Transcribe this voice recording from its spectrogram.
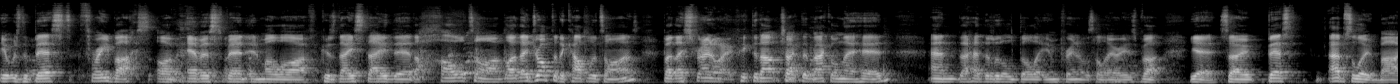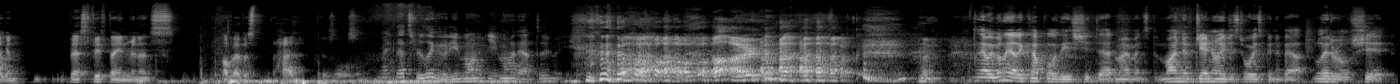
It was the best three bucks I've ever spent in my life because they stayed there the whole time. Like they dropped it a couple of times, but they straight away picked it up, chucked it back on their head, and they had the little dollar imprint. It was hilarious. But yeah, so best absolute bargain. Best 15 minutes I've ever had. It was awesome. Mate, that's really good. You might you might outdo me. now we've only had a couple of these shit dad moments, but mine have generally just always been about literal shit.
